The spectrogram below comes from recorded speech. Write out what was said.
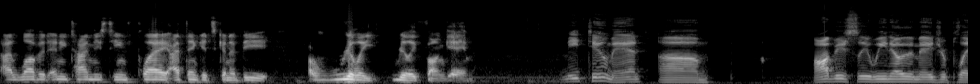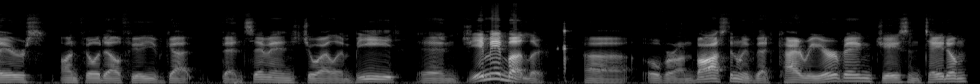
I love it anytime these teams play. I think it's going to be a really really fun game. Me too, man. Um, obviously, we know the major players on Philadelphia. You've got Ben Simmons, Joel Embiid, and Jimmy Butler. Uh, over on Boston, we've got Kyrie Irving, Jayson Tatum.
